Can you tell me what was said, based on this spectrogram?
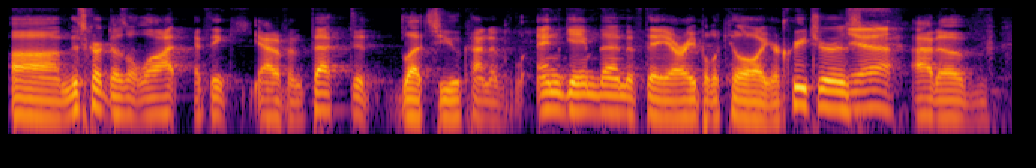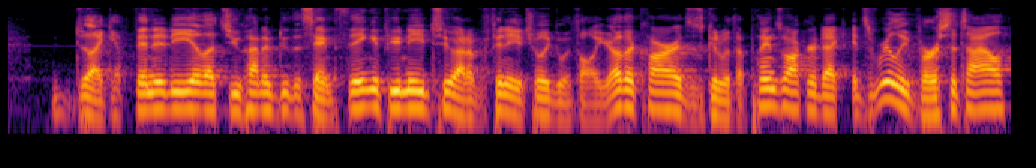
Um, this card does a lot. I think out of infect, it lets you kind of end game them if they are able to kill all your creatures. Yeah. Out of like affinity, it lets you kind of do the same thing if you need to. Out of affinity, it's really good with all your other cards. It's good with a planeswalker deck. It's really versatile.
